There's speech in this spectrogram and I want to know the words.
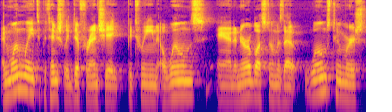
And one way to potentially differentiate between a Wilms and a neuroblastoma is that Wilms tumors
